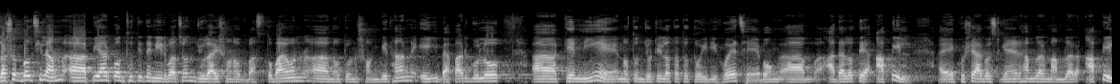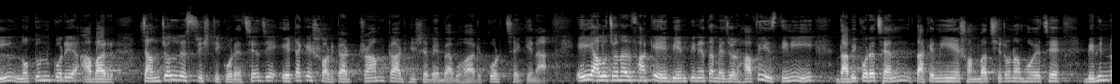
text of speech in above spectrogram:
দর্শক, বলছিলাম পিয়ার পদ্ধতিতে নির্বাচন, জুলাই সনদ বাস্তবায়ন নতুন সংবিধান, এই ব্যাপারগুলো কে নিয়ে নতুন জটিলতা তো তৈরি হয়েছে এবং আদালতে আপিল একুশে আগস্ট গ্রেনেড হামলার মামলার আপিল নতুন করে আবার চাঞ্চল্যের সৃষ্টি করেছে যে এটাকে সরকার ট্রাম্প কার্ড হিসেবে ব্যবহার করছে কিনা। এই আলোচনার ফাঁকে বিএনপি নেতা মেজর হাফিজ, তিনি দাবি করেছেন, তাকে নিয়ে সংবাদ শিরোনাম হয়েছে, বিভিন্ন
